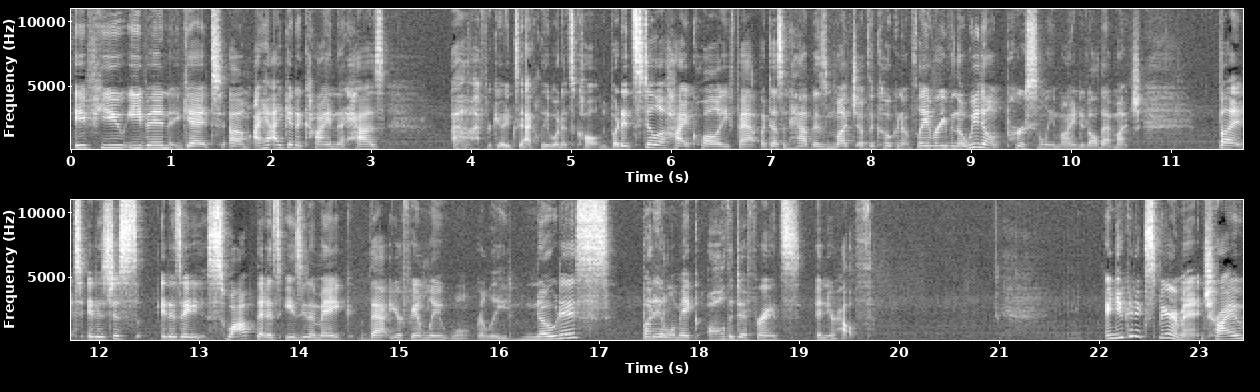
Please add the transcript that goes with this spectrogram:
if you even get, um, I, I get a kind that has uh, I forget exactly what it's called, but it's still a high quality fat, but doesn't have as much of the coconut flavor, even though we don't personally mind it all that much. But it is just, it is a swap that is easy to make that your family won't really notice, but it'll make all the difference in your health. And you can experiment. Try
